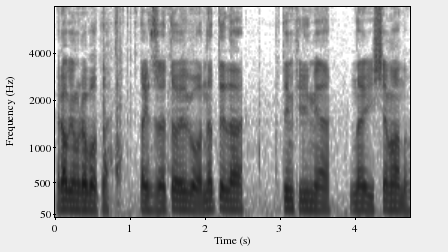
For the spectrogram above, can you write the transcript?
robią robotę. Także to by było na tyle w tym filmie, no i siemano.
